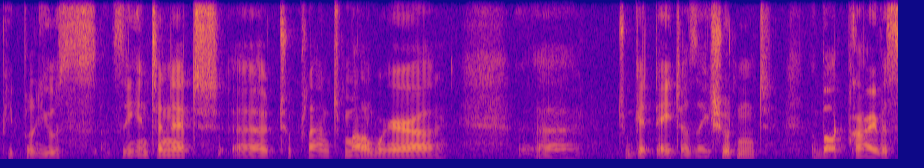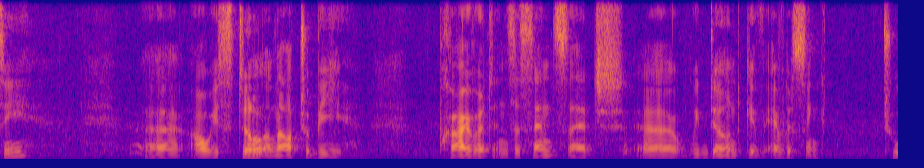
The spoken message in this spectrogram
People use the internet uh, to plant malware, uh, to get data they shouldn't, about privacy. Uh, are we still allowed to be private in the sense that uh, we don't give everything to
